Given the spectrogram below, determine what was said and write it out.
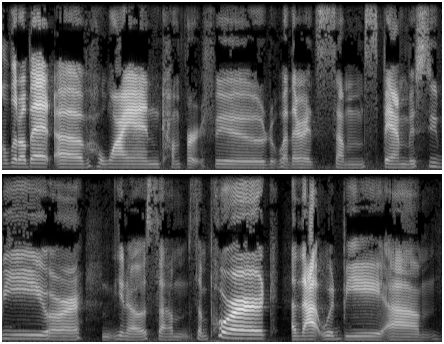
a little bit of Hawaiian comfort food, whether it's some spam musubi or you know some some pork, that would be um,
